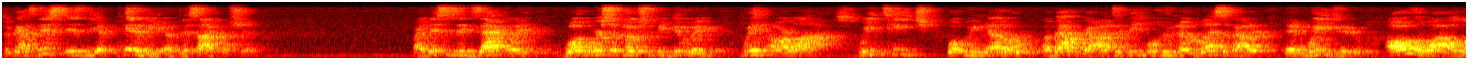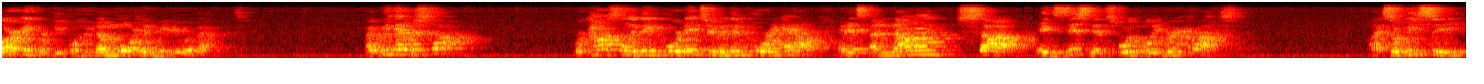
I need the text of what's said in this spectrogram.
So, guys, this is the epitome of discipleship. Right? This is exactly what we're supposed to be doing with our lives. We teach what we know about God to people who know less about it than we do, all the while learning from people who know more than we do about it. Right? We never stop. We're constantly being poured into and then pouring out. And it's a non stop existence for the believer in Christ. Right, so we see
